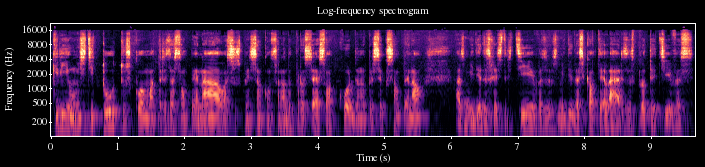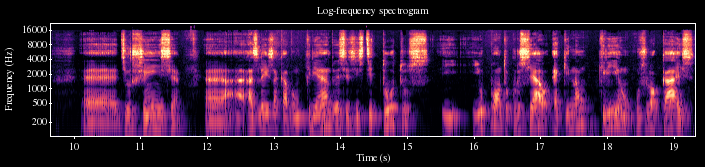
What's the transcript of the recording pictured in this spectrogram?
criam institutos como a transação penal, a suspensão constitucional do processo, o acordo na persecução penal, as medidas restritivas, as medidas cautelares, as protetivas é, de urgência. É, as leis acabam criando esses institutos e, e o ponto crucial é que não criam os locais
